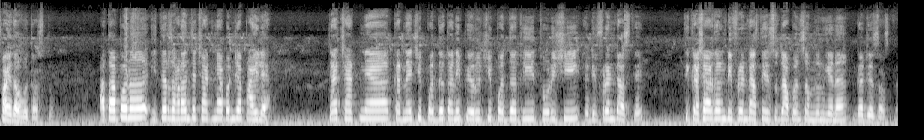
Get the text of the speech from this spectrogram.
फायदा होत असतो. आता आपण इतर झाडांच्या छाटण्या आपण ज्या पाहिल्या त्या छाटण्या करण्याची पद्धत आणि पेरूची पद्धत ही थोडीशी डिफरंट असते. ती कशा अर्थाने डिफरंट असते हे सुद्धा आपण समजून घेणं गरजेचं असतं.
